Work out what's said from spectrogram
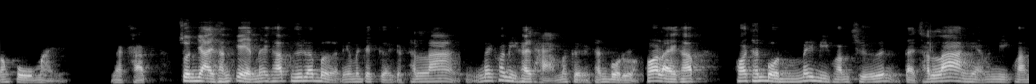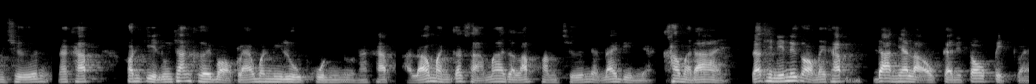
ต้องปูใหม่ นะครับส่วนใหญ่สังเกตไหมครับพื้นระเบิดเนี่ยมันจะเกิดกับชั้นล่าง ไม่ค่อยมีใครถามมาเกิดกับชั้นบนหรอกเพราะอะไรครับ เพราะชั้นบนไม่มีความชื้น แต่ชั้นล่างเนี่ยมันมีความชื้นนะครับคอนกรีตลุงช่างเคยบอกแล้วมันมีรูพุ่นะครับแล้วมันก็สามารถจะรับความชื้นจากได้ดินเนี่ยเข้ามาได้ แล้วทีนี้นึกออกไหมครับ ด้านนี้เราเอาแกรนิโต้ปิดไว้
